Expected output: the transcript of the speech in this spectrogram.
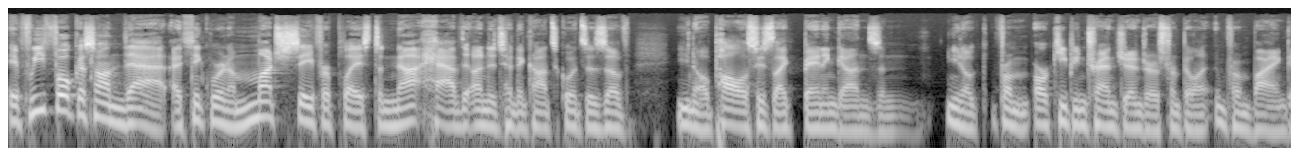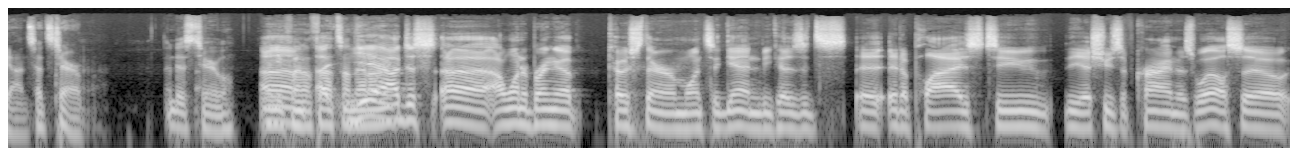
if we focus on that, I think we're in a much safer place to not have the unintended consequences of, you know, policies like banning guns and you know, from or keeping transgenders from from buying guns. That's terrible. That is terrible. Any Um, final thoughts uh, on that? Yeah, Ari? I just uh, I want to bring up Coase theorem once again because it's it, it applies to the issues of crime as well. So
